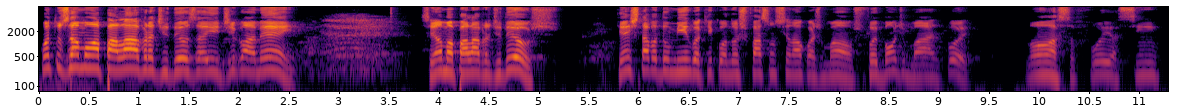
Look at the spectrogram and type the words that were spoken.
Quantos amam a palavra de Deus aí? Digam amém. Você ama a palavra de Deus? Quem estava domingo aqui conosco, faça um sinal com as mãos. Foi bom demais, foi? Nossa, foi assim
